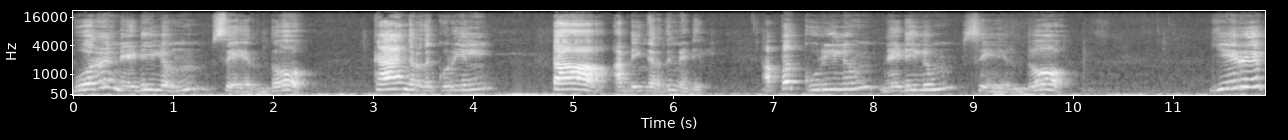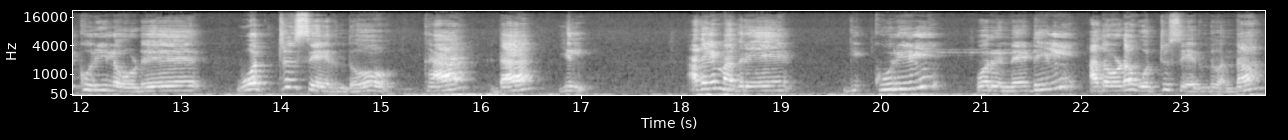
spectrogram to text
ஒரு நெடிலும் சேர்ந்தோ. கங்கிறது குறில் டா அப்படிங்கிறது நெடில். அப்போ குறிலும் நெடிலும் சேர்ந்தோ. இரு குறிலோடு ஒற்று சேர்ந்தோ. க ட இல். அதே மாதிரி குரில் ஒரு நெடில் அதோட ஒற்று சேர்ந்து வந்தால்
